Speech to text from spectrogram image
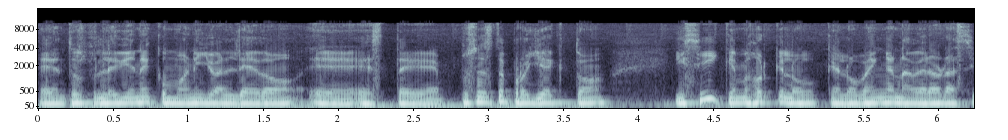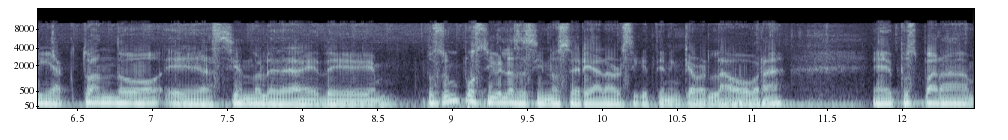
Eh, entonces pues, le viene como anillo al dedo este, pues este proyecto y sí, que mejor que lo, que lo vengan a ver ahora sí, actuando, eh, haciéndole de, pues un posible asesino serial, ahora sí que tienen que ver la obra. Eh, pues para,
